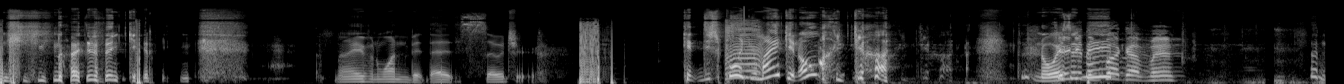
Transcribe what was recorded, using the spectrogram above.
Not even kidding. Not even one bit. That is so true. Can just pull plug your mic and Oh my god! The noise Get it the fuck up, man.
